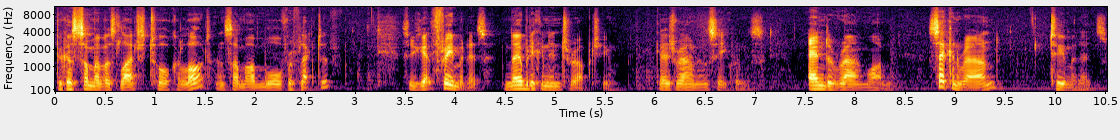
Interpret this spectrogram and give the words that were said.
because some of us like to talk a lot and some are more reflective. So you get three minutes. Nobody can interrupt you. Goes round in sequence. End of round one. Second round, two minutes.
